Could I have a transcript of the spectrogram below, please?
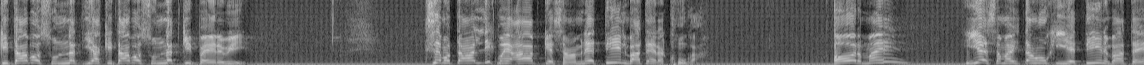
किताब सुन्नत या किताब सुन्नत की पैरवी। से मुतालिक मैं आपके सामने तीन बातें रखूँगा। और मैं ये समझता हूँ कि ये तीन बातें,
